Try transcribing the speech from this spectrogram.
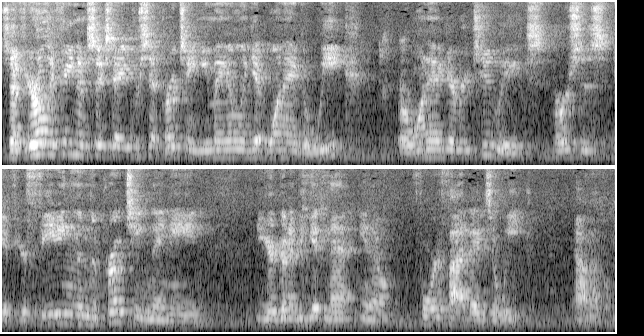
So if you're only feeding them 6 to 8% protein, you may only get one egg a week or one egg every two weeks versus if you're feeding them the protein they need, you're going to be getting that, you know, four to five eggs a week out of them.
